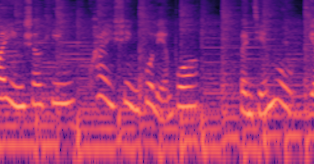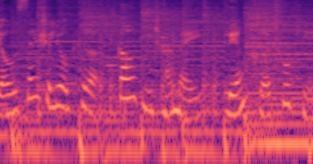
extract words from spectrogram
欢迎收听《快讯不联播》，本节目由三十六克高低传媒联合出品。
